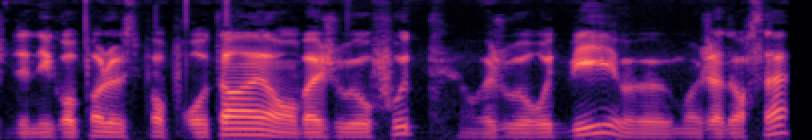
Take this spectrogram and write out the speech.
je dénigre pas le sport pour autant. Hein, on va jouer au foot, on va jouer au rugby. Euh, moi j'adore ça.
